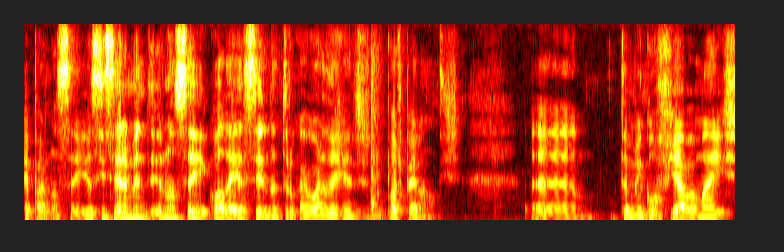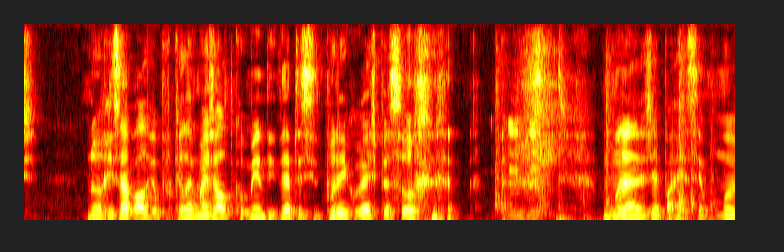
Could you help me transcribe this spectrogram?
Epá, não sei. Eu sinceramente eu não sei qual é a cena de trocar guarda-redes no- pós-penaltis. Ah, também confiava mais no Rizabalga porque ele é mais alto que o Mendy. Deve ter sido por aí que o gajo pensou. Uhum. Mas epá, é sempre uma.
